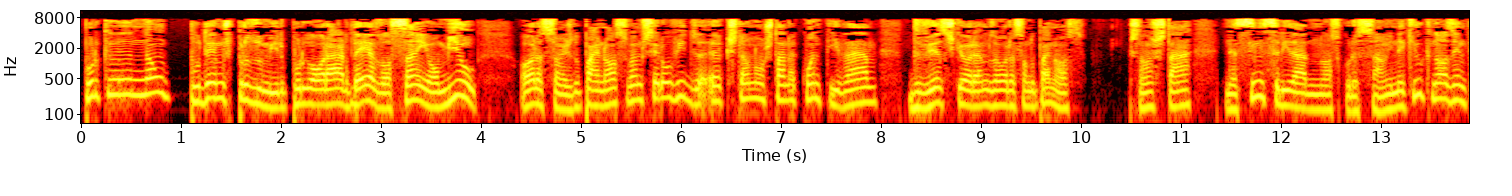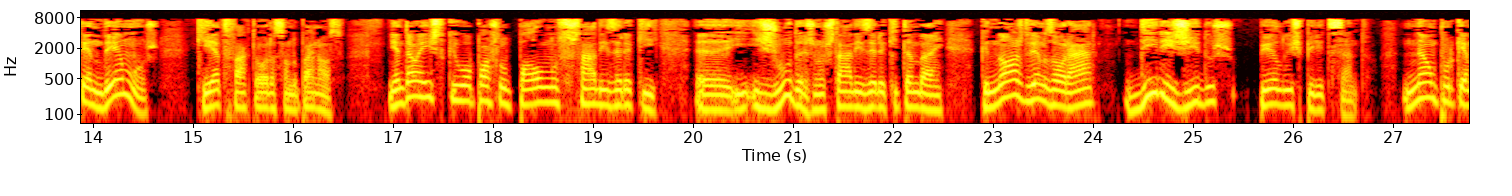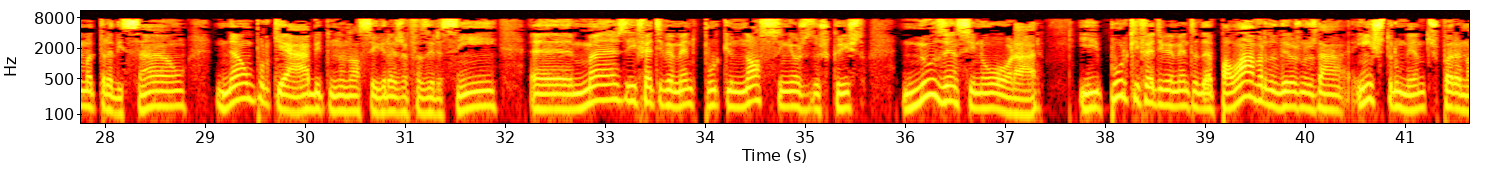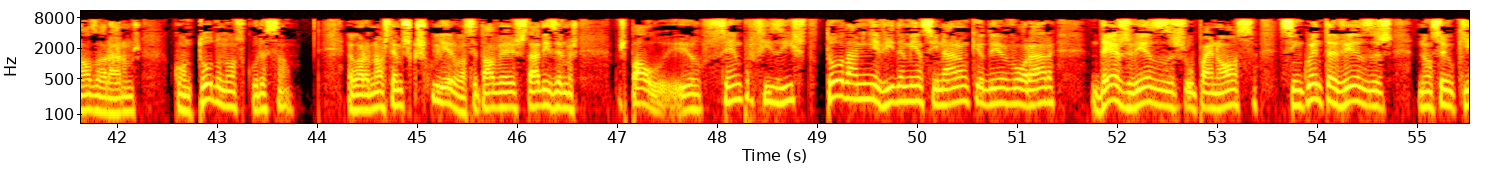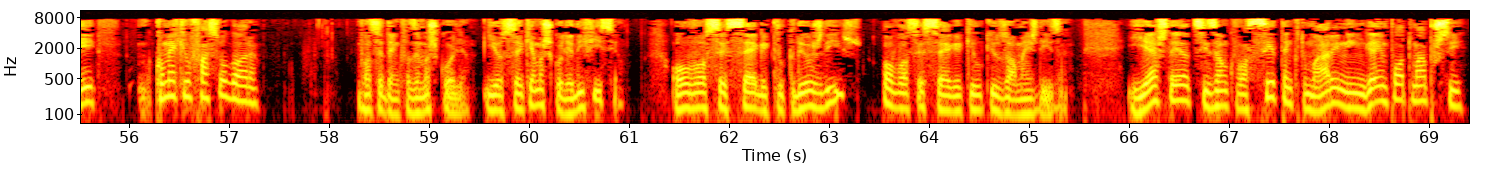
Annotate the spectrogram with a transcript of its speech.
Porque não podemos presumir por orar 10 ou 100 ou 1000 orações do Pai Nosso, vamos ser ouvidos. A questão não está na quantidade de vezes que oramos a oração do Pai Nosso. A questão está na sinceridade do nosso coração e naquilo que nós entendemos que é de facto a oração do Pai Nosso. E então é isto que o apóstolo Paulo nos está a dizer aqui, uh, e, e Judas nos está a dizer aqui também, que nós devemos orar dirigidos pelo Espírito Santo. Não porque é uma tradição, não porque é hábito na nossa igreja fazer assim, uh, mas efetivamente porque o nosso Senhor Jesus Cristo nos ensinou a orar e porque efetivamente a palavra de Deus nos dá instrumentos para nós orarmos com todo o nosso coração. Agora nós temos que escolher. Você talvez está a dizer, mas, mas Paulo, eu sempre fiz isto. Toda a minha vida me ensinaram que eu devo orar dez vezes o Pai Nosso, cinquenta vezes não sei o quê. Como é que eu faço agora? Você tem que fazer uma escolha. E eu sei que é uma escolha difícil. Ou você segue aquilo que Deus diz, ou você segue aquilo que os homens dizem. E esta é a decisão que você tem que tomar e ninguém pode tomar por si.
